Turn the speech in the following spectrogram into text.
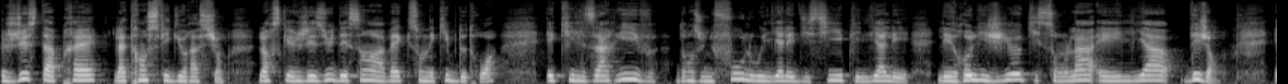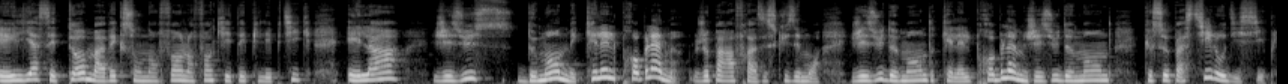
juste après la transfiguration, lorsque Jésus descend avec son équipe de trois et qu'ils arrivent dans une foule où il y a les disciples, il y a les, les religieux qui sont là et il y a des gens. Et il y a cet homme avec son enfant, l'enfant qui est épileptique. Et là, Jésus demande mais quel est le problème? Je paraphrase, excusez-moi. Jésus demande quel est le problème? Jésus demande que se passe-t-il aux disciples?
